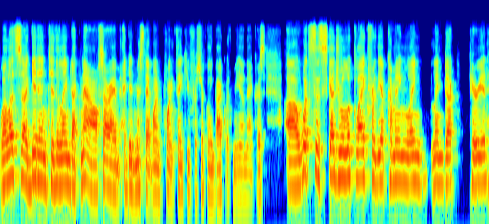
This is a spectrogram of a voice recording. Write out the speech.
Well, let's uh, get into the lame duck now. Sorry, I, I, did miss that one point. Thank you for circling back with me on that, Chris. Uh, what's the schedule look like for the upcoming lame, lame duck period?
